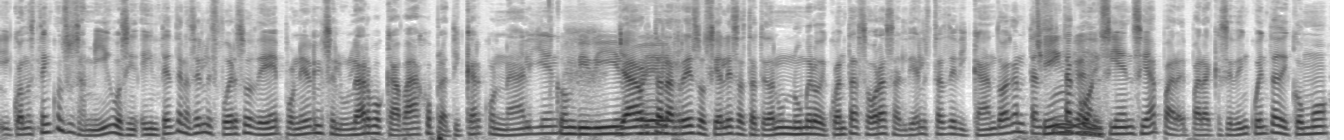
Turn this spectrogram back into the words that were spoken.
Y, y cuando estén con sus amigos e intenten hacer el esfuerzo de poner el celular boca abajo, platicar con alguien. Convivir, Ya ahorita las redes sociales hasta te dan un número de cuántas horas al día le estás dedicando. Hagan tantita conciencia para, para que se den cuenta de cómo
